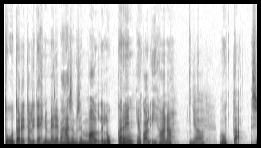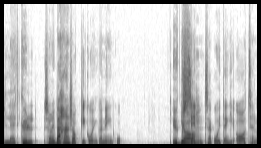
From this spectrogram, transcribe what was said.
tuutorit oli tehnyt meille vähän semmoisen mallilukkarin, joka oli ihana, Joo. mutta silleen, että kyllä se oli vähän shokki, kuinka niin kuin yksin Joo. sä kuitenkin oot sen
